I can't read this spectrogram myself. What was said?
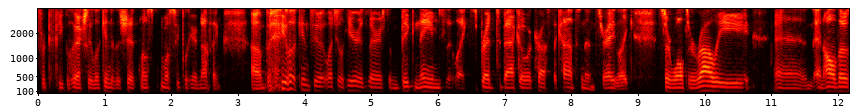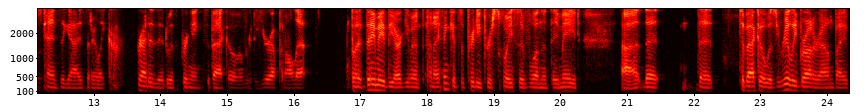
for people who actually look into the shit, most most people hear nothing. Um, but if you look into it, what you'll hear is there are some big names that like spread tobacco across the continents, right? Like Sir Walter Raleigh and and all those kinds of guys that are like credited with bringing tobacco over to Europe and all that. But they made the argument, and I think it's a pretty persuasive one that they made, uh, that that tobacco was really brought around by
